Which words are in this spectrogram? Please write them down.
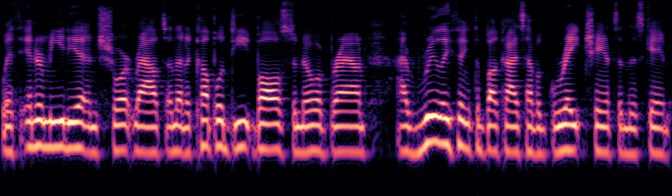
with intermediate and short routes, and then a couple deep balls to Noah Brown, I really think the Buckeyes have a great chance in this game.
